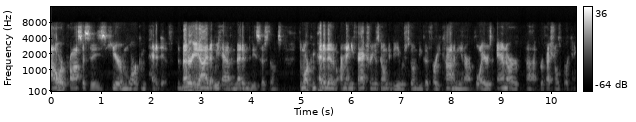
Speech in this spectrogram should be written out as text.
our processes here more competitive. The better AI that we have embedded into these systems, the more competitive our manufacturing is going to be, which is going to be good for our economy and our employers and our uh, professionals working.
